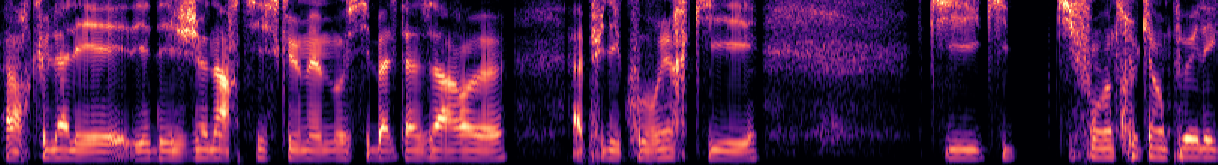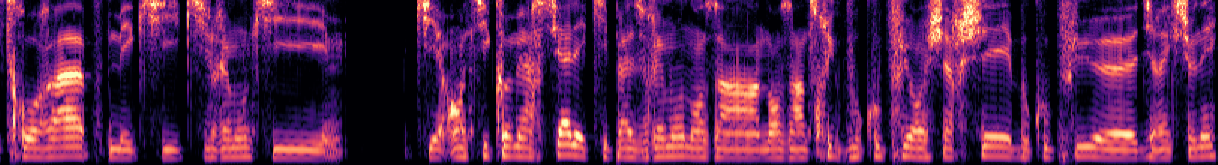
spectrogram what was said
alors que là, il y a des jeunes artistes que même aussi Balthazar euh, a pu découvrir qui, qui, qui, qui font un truc un peu électro-rap, mais qui, qui vraiment qui qui est anti-commercial et qui passe vraiment dans un, dans un truc beaucoup plus recherché, beaucoup plus euh, directionné.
